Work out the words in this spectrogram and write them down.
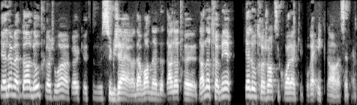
quel est maintenant l'autre joueur euh, que tu nous suggères d'avoir dans notre, dans notre mire? Quel autre joueur tu crois là qui pourrait éclore cette année?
